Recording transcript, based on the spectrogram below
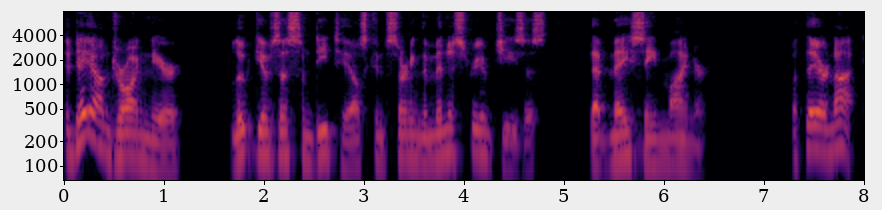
Today on Drawing Near, Luke gives us some details concerning the ministry of Jesus that may seem minor, but they are not.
